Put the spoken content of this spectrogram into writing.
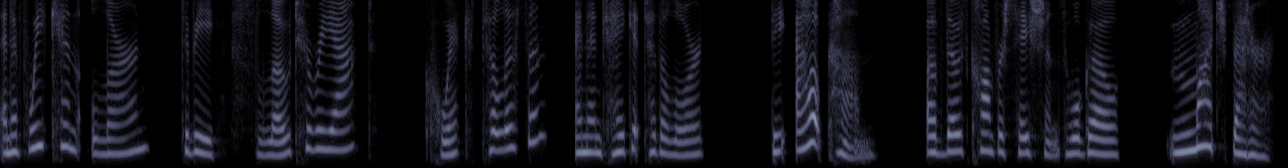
And if we can learn to be slow to react, quick to listen, and then take it to the Lord, the outcome of those conversations will go much better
